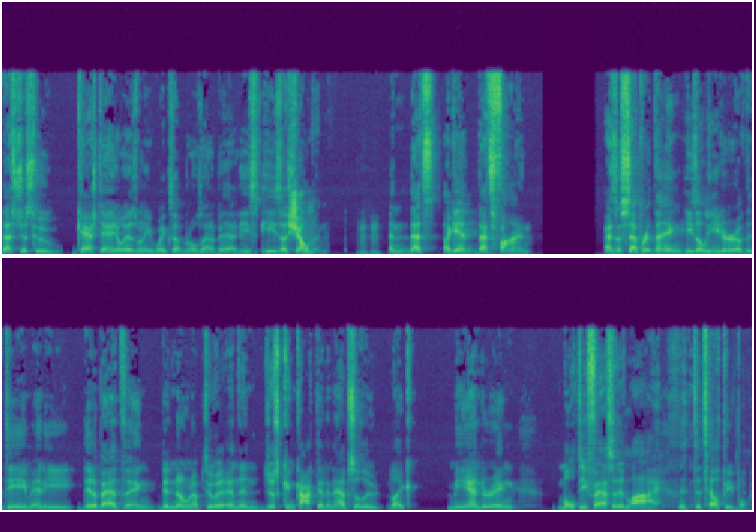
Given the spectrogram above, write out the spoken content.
That's just who Kash Daniel is when he wakes up and rolls out of bed. He's he's a showman. Mm-hmm. And that's again, that's fine. As a separate thing, he's a leader of the team and he did a bad thing, didn't own up to it, and then just concocted an absolute like meandering multifaceted lie to tell people.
